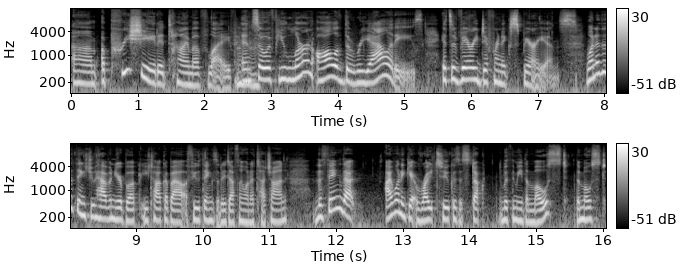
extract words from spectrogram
um, appreciated time of life. And so if you learn all of the realities, it's a very different experience. One of the things you have in your book, you talk about a few things that I definitely want to touch on. The thing that I want to get right to because it stuck with me the most, the most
